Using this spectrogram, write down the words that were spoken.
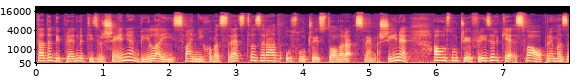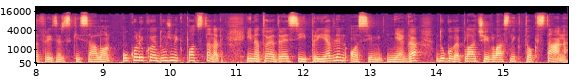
Tada bi predmet izvršenja bila i sva njihova sredstva za rad u slučaju stolara sve mašine, a u slučaju frizerke sva oprema za frizerski salon. Ukoliko je dužnik podstanar i na toj adresi prijavljen, osim njega, dugove plaća i vlasnik tog stana,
